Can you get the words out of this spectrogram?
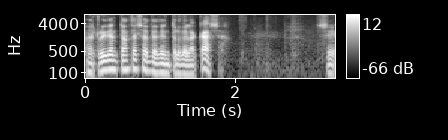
el ruido entonces es de dentro de la casa. Sí.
